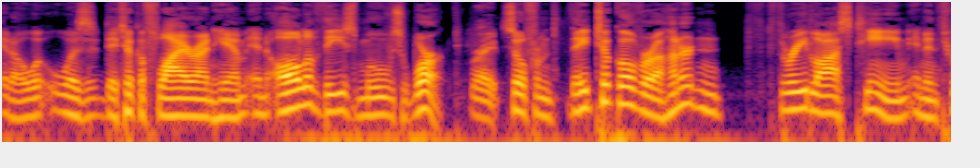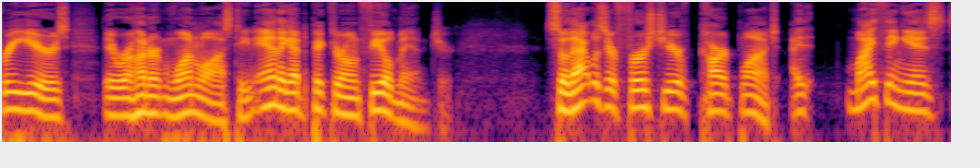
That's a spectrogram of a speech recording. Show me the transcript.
you know was they took a flyer on him, and all of these moves worked. Right. So from they took over a 103 loss team, and in three years they were a 101 loss team, and they got to pick their own field manager. So that was their first year of carte blanche. I, my thing is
